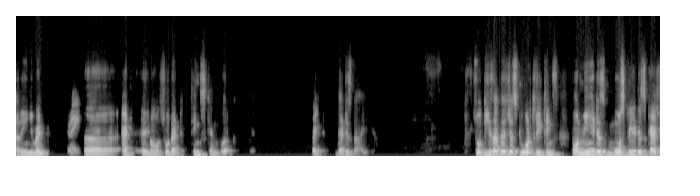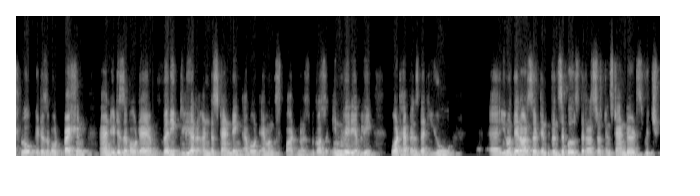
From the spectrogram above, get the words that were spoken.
arrangement right uh, at you know so that things can work right that is the idea so these are the just two or three things for me it is mostly it is cash flow it is about passion and it is about a very clear understanding about amongst partners because invariably what happens that you uh, you know, there are certain principles, there are certain standards which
